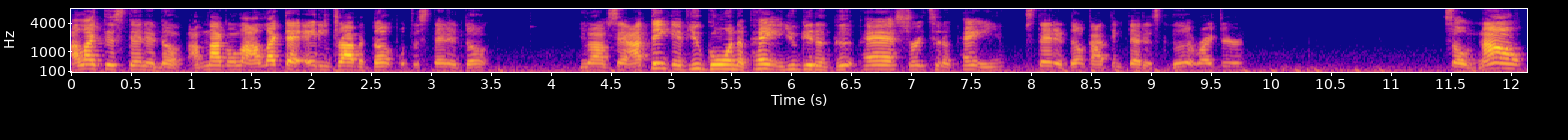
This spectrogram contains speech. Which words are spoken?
I like this standing dunk. I'm not gonna lie. I like that 80 driving dunk with the standing dunk. You know what I'm saying? I think if you go in the paint and you get a good pass straight to the paint and you standing dunk, I think that is good right there. So now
